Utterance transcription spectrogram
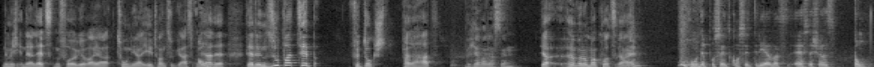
Nämlich in der letzten Folge war ja Toni Ailton zu Gast und Oh. der, hatte, der hatte einen super Tipp für Duksch parat. Welcher war das denn? Ja, hören wir noch mal kurz rein. 100% konzentriert, was erste Chance, pum.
